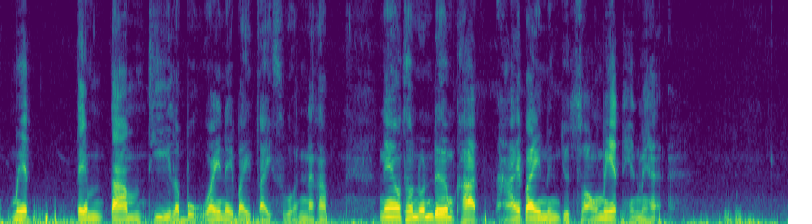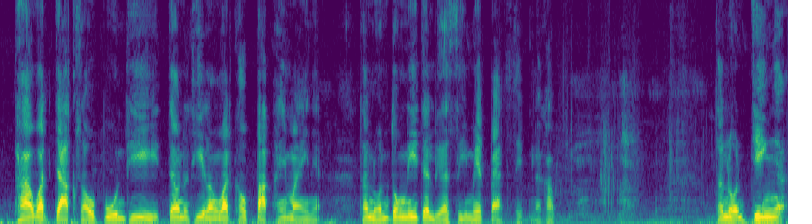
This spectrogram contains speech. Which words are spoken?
6 เมตร เต็มตามที่ระบุไว้ในใบไต่สวนนะครับ แนวถนนเดิมขาดหายไป 1.2 เมตรเห็นไหมฮะ ถ้าวัดจากเสาปูนที่เจ้าหน้าที่รังวัดเขาปักให้ใหม่เนี่ย ถนนตรงนี้จะเหลือ 4 เมตร 80 นะครับ ถนนจริงอะ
